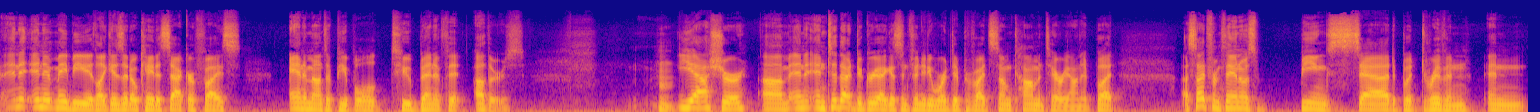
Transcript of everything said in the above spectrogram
and, it, and it may be like, is it okay to sacrifice an amount of people to benefit others? Yeah, sure. Um, and, and to that degree, I guess Infinity War did provide some commentary on it. But aside from Thanos being sad but driven and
